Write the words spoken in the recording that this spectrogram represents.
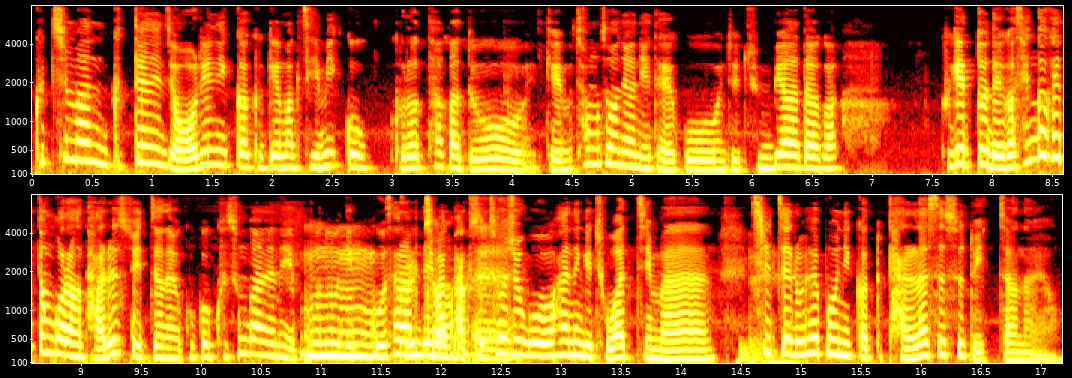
그치만 그때는 이제 어리니까 그게 막 재밌고 그렇다가도 이렇게 청소년이 되고 이제 준비하다가 그게 또 내가 생각했던 거랑 다를 수 있잖아요. 그거 그 순간에는 예쁜 음, 옷 입고 사람들이 그렇죠. 막 박수 네. 쳐주고 하는 게 좋았지만 네. 실제로 해보니까 또 달랐을 수도 있잖아요.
